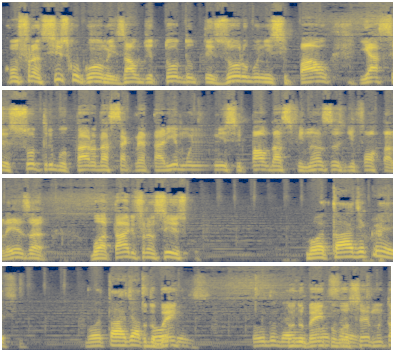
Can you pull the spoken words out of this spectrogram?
com Francisco Gomes, auditor do Tesouro Municipal e assessor tributário da Secretaria Municipal das Finanças de Fortaleza. Boa tarde, Francisco. Boa tarde, Cliff. Boa tarde a Tudo todos. Bem? Tudo bem? Tudo bem com você? Muito.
